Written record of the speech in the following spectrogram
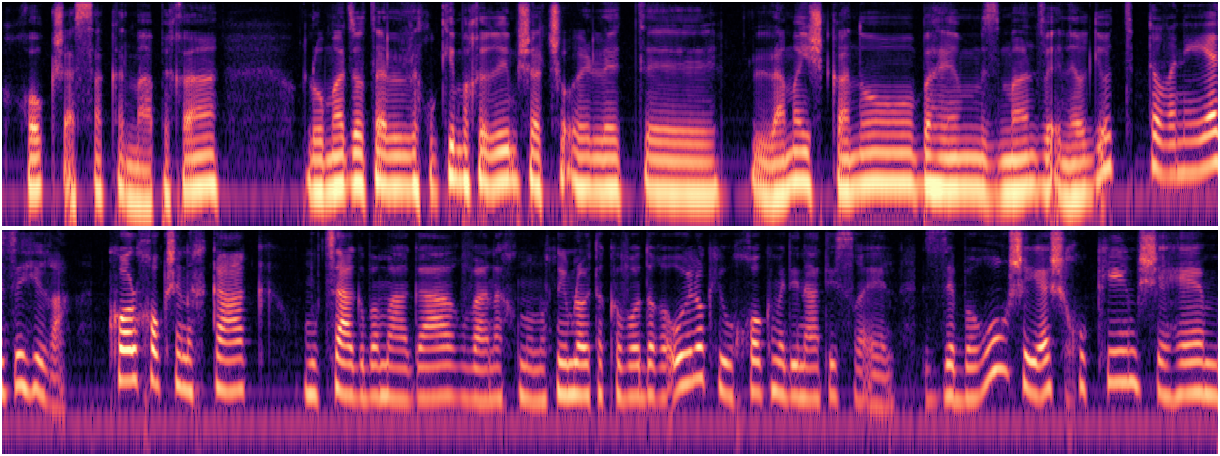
חוק שעשה כאן מהפכה, לעומת זאת על חוקים אחרים שאת שואלת, אה, למה השקענו בהם זמן ואנרגיות? טוב, אני אהיה זהירה. כל חוק שנחקק מוצג במאגר, ואנחנו נותנים לו את הכבוד הראוי לו, כי הוא חוק מדינת ישראל. זה ברור שיש חוקים שהם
